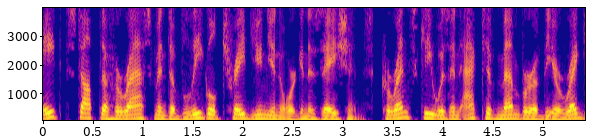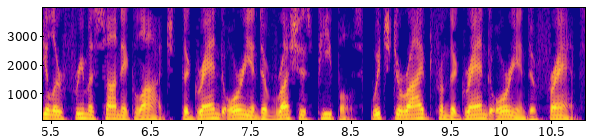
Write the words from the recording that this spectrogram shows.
8 Stop the harassment of legal trade union organizations. Kerensky was an active member of the irregular Freemasonic Lodge, the Grand Orient of Russia's peoples, which derived from the Grand Orient of France.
